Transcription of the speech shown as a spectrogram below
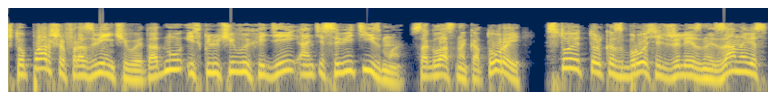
что Паршев развенчивает одну из ключевых идей антисоветизма, согласно которой стоит только сбросить железный занавес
